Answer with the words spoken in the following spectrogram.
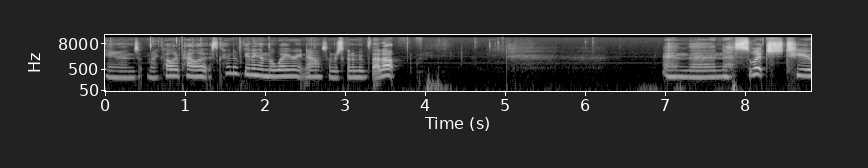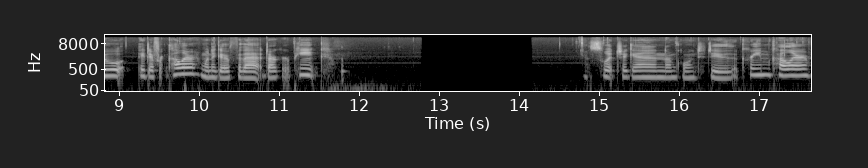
And my color palette is kind of getting in the way right now so I'm just going to move that up and then switch to a different color. I'm going to go for that darker pink. Switch again, I'm going to do the cream color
